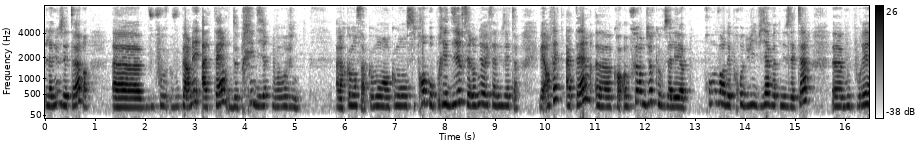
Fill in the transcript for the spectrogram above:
la newsletter euh, vous, vous permet à terme de prédire vos revenus. Alors comment ça? Comment, comment on s'y prend pour prédire ses revenus avec sa newsletter? Mais En fait, à terme, euh, au fur et à mesure que vous allez euh, promouvoir des produits via votre newsletter, vous pourrez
